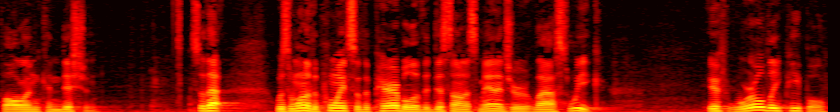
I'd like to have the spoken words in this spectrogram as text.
fallen condition. So, that was one of the points of the parable of the dishonest manager last week. If worldly people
